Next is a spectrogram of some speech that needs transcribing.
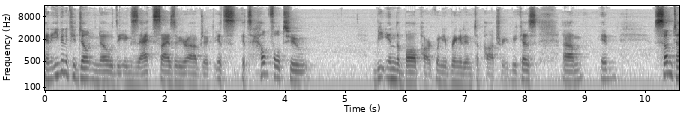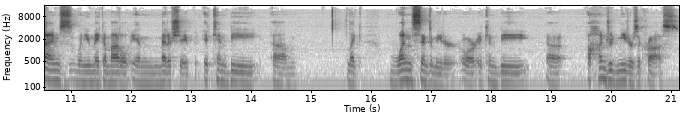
And even if you don't know the exact size of your object, it's it's helpful to be in the ballpark when you bring it into Potree because um, it sometimes when you make a model in Metashape, it can be um, like one centimeter or it can be uh, 100 meters across.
